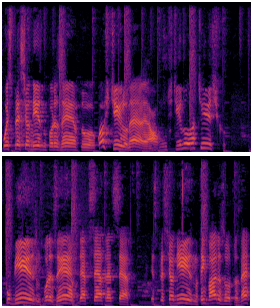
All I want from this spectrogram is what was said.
O expressionismo, por exemplo. Qual estilo, né? É um estilo artístico. Cubismo, por exemplo, etc, etc. Expressionismo, tem vários outros, né?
